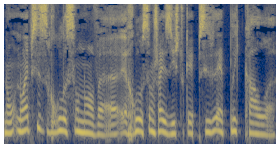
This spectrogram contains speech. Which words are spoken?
Não, não é preciso regulação nova, a, a regulação já existe, o que é preciso é aplicá-la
